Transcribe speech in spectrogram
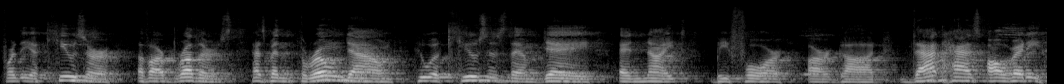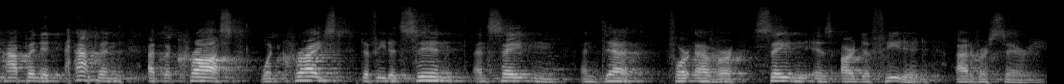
For the accuser of our brothers has been thrown down, who accuses them day and night before our God. That has already happened. It happened at the cross when Christ defeated sin and Satan and death forever. Satan is our defeated adversary.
